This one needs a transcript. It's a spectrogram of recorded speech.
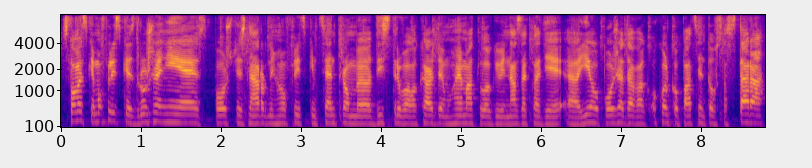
Slovenské hemofilické združenie spoločne s Národným hemofilickým centrom e, distribuovalo každému hematológiu na základe e, jeho požiadavok, o koľko pacientov sa stará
